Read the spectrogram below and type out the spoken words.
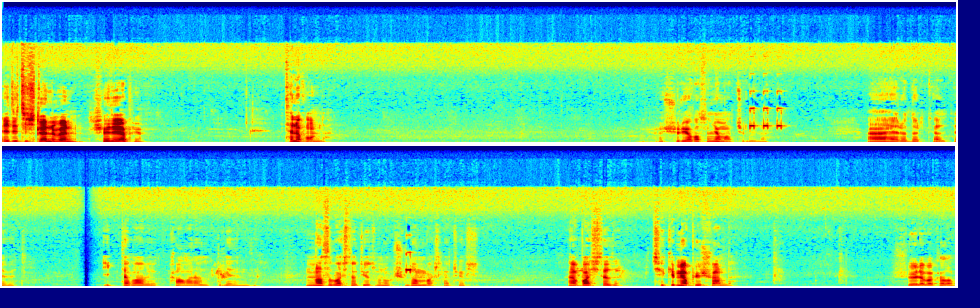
edit işlerini ben şeyde yapıyorum. Telefonda. Şuraya basınca mı açılıyor lan? Ha Hero 4 yazdı evet. İlk defa bir kamera tuttu elimizde. Nasıl başlatıyoruz bunu? Şuradan başlatıyoruz? Ha başladı. Çekim yapıyor şu anda. Şöyle bakalım.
